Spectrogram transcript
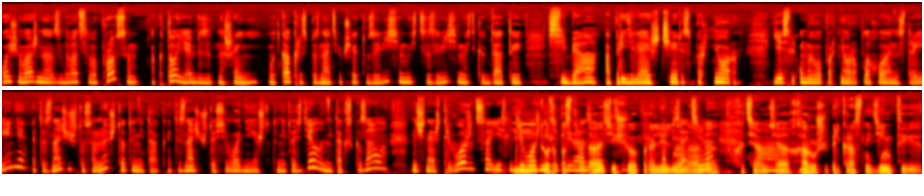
очень важно задаваться вопросом, а кто я без отношений? Вот как распознать вообще эту зависимость, созависимость, когда ты себя определяешь через партнера. Если у моего партнера плохое настроение, это значит, что со мной что-то не так. Это значит, что сегодня я что-то не то сделала, не так сказала. Начинаешь тревожиться, если И тоже пострадать еще параллельно надо. Хотя у А. тебя хороший, прекрасный день, ты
